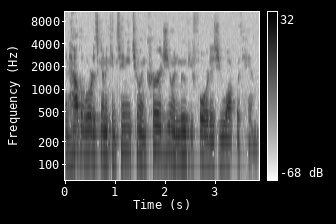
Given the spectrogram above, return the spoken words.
and how the Lord is going to continue to encourage you and move you forward as you walk with Him.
